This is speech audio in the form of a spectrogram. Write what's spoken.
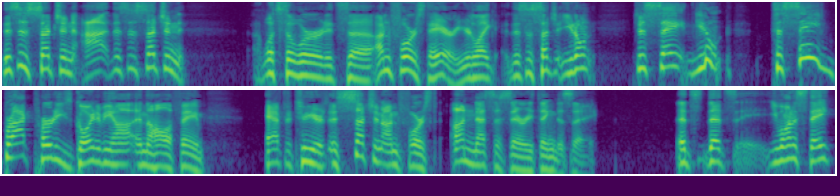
this is such an uh, this is such an what's the word? It's uh, unforced error. You're like this is such a, you don't just say you don't to say Brock Purdy's going to be in the Hall of Fame after 2 years is such an unforced unnecessary thing to say. That's that's you want to stake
